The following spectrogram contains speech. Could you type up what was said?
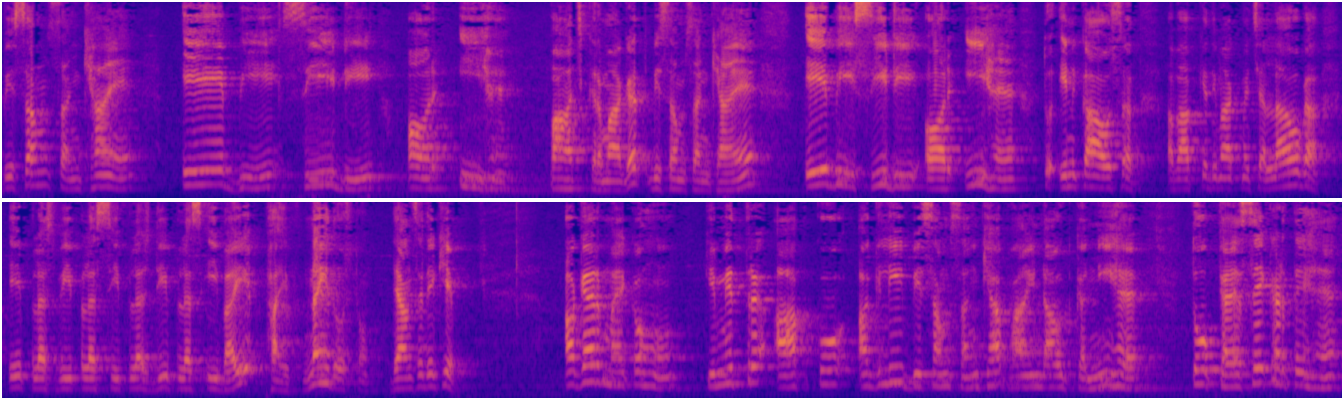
विषम संख्याएँ ए बी सी डी और ई e हैं। पाँच क्रमागत विषम संख्याएँ ए बी सी डी और ई e हैं तो इनका औसत अब आपके दिमाग में चल रहा होगा। A plus B plus C plus D plus E by five नहीं दोस्तों, ध्यान से देखिए। अगर मैं कहूँ कि मित्र, आपको अगली विषम संख्या फाइंड आउट करनी है तो कैसे करते हैं?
